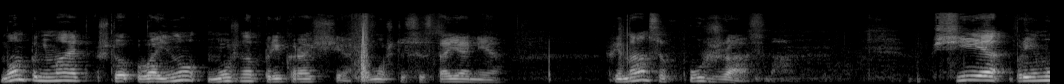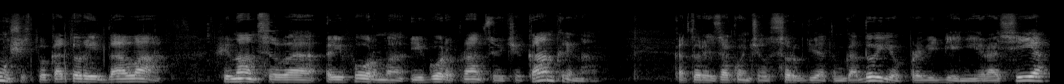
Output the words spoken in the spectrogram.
но он понимает, что войну нужно прекращать, потому что состояние финансов ужасно. все преимущества, которые дала финансовая реформа Егора Францевича Канкрина, которая закончилась в 1949 году, ее проведение, и Россия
